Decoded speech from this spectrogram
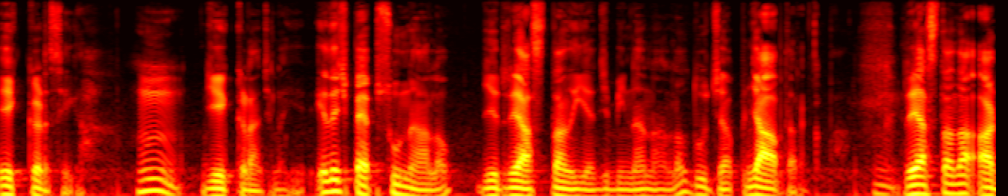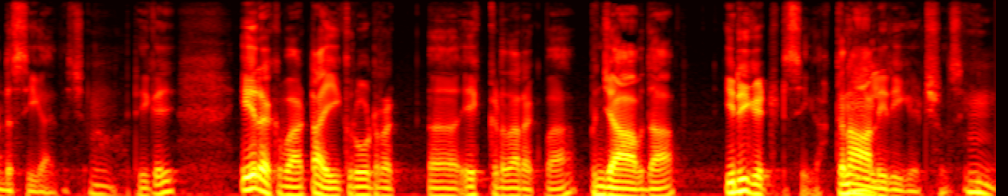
ਏਕੜ ਸੀਗਾ। ਹੂੰ। ਜੇ ਏਕੜਾਂ ਚ ਲਾਈਏ। ਇਹਦੇ ਚ ਪੈਪਸੂ ਨਾ ਲਓ ਜੇ ਰਿਆਸਤਾਂ ਦੀਆਂ ਜ਼ਮੀਨਾਂ ਨਾ ਲਓ ਦੂਜਾ ਪੰਜਾਬ ਦਾ ਰਕਬਾ। ਰਿਆਸਤਾਂ ਦਾ ਅੱਡ ਸੀਗਾ ਇਹਦੇ ਚ। ਠੀਕ ਹੈ ਜੀ? ਇਹ ਰਕਬਾ 2.5 ਕਰੋੜ ਏਕੜ ਦਾ ਰਕਬਾ ਪੰਜਾਬ ਦਾ ਇਰੀਗੇਟਡ ਸੀਗਾ ਕਨਾਲ ਇਰੀਗੇਸ਼ਨ ਸੀ।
